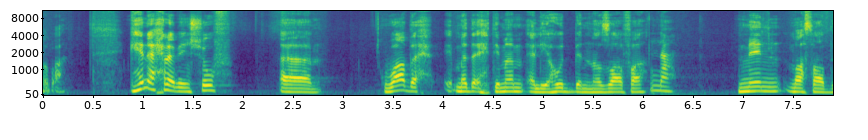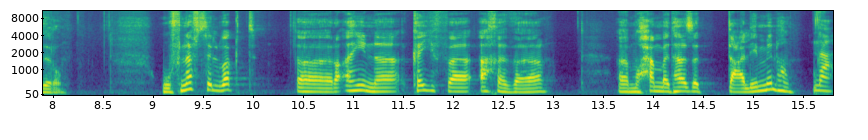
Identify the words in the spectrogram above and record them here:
طبعا. هنا إحنا بنشوف آه واضح مدى اهتمام اليهود بالنظافة نعم. من مصادرهم. وفي نفس الوقت آه رأينا كيف أخذ آه محمد هذا التعليم منهم. نعم.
